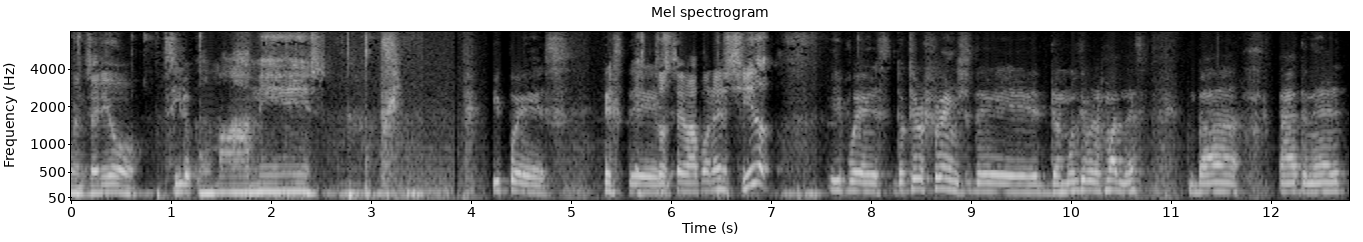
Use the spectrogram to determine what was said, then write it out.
En serio. Sí, loco. No mames. Y pues, este, Esto se va a poner chido. y pues Doctor Strange de The Multiverse of Madness va a tener,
